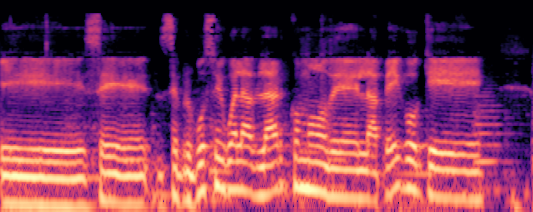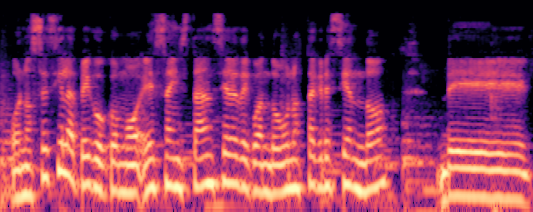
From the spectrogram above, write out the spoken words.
eh, se, se propuso igual hablar como del apego que o no sé si el apego como esa instancia de cuando uno está creciendo de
